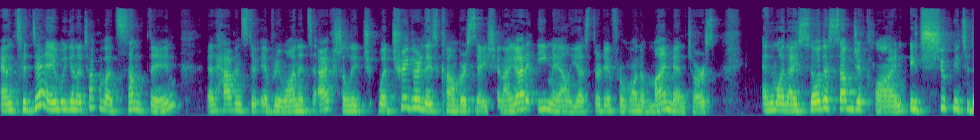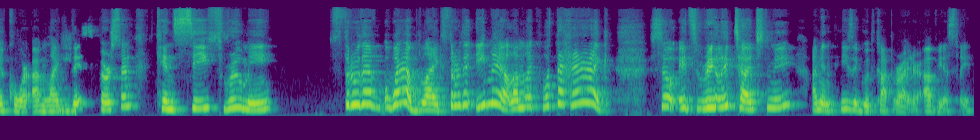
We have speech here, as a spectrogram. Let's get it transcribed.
And today we're going to talk about something that happens to everyone. It's actually tr- what triggered this conversation. I got an email yesterday from one of my mentors. And when I saw the subject line, it shook me to the core. I'm like, this person can see through me through the web, like through the email. I'm like, what the heck? So it's really touched me. I mean, he's a good copywriter, obviously,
